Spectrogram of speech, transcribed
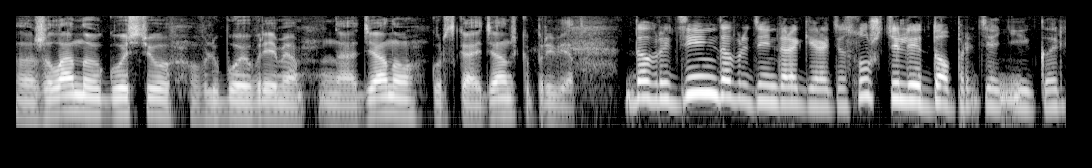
желанную гостю в любое время э, Диану Гурская. Дианочка, привет. Добрый день, добрый день, дорогие радиослушатели. Добрый день, Игорь.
